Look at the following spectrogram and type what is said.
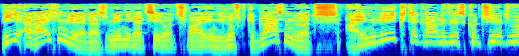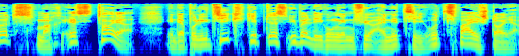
Wie erreichen wir, dass weniger CO2 in die Luft geblasen wird? Ein Weg, der gerade diskutiert wird, mach es teuer. In der Politik gibt es Überlegungen für eine CO2-Steuer.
